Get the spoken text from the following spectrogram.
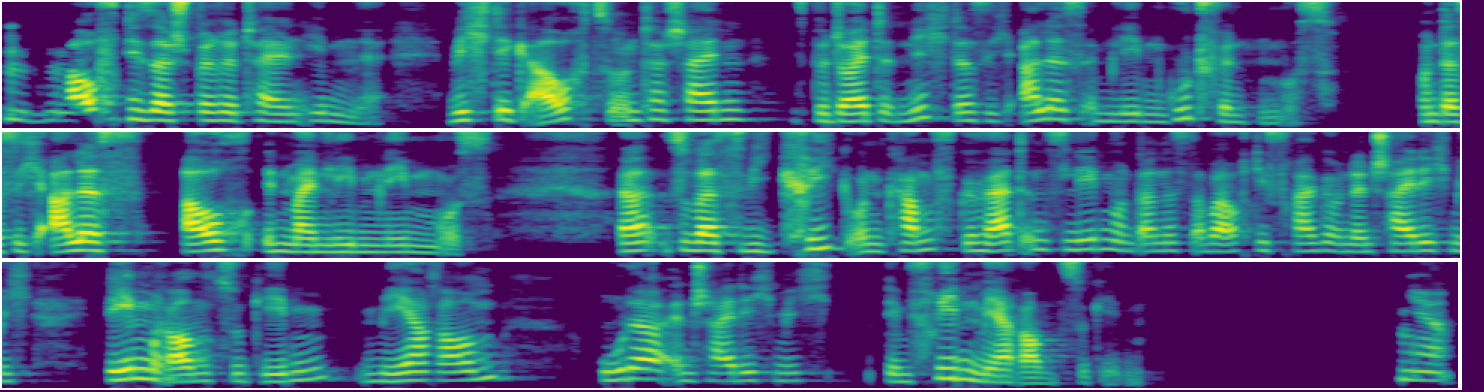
Mhm. Auf dieser spirituellen Ebene. Wichtig auch zu unterscheiden, es bedeutet nicht, dass ich alles im Leben gut finden muss und dass ich alles auch in mein Leben nehmen muss. Ja, sowas wie Krieg und Kampf gehört ins Leben und dann ist aber auch die Frage, und entscheide ich mich, dem Raum zu geben, mehr Raum, oder entscheide ich mich, dem Frieden mehr Raum zu geben? Ja.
